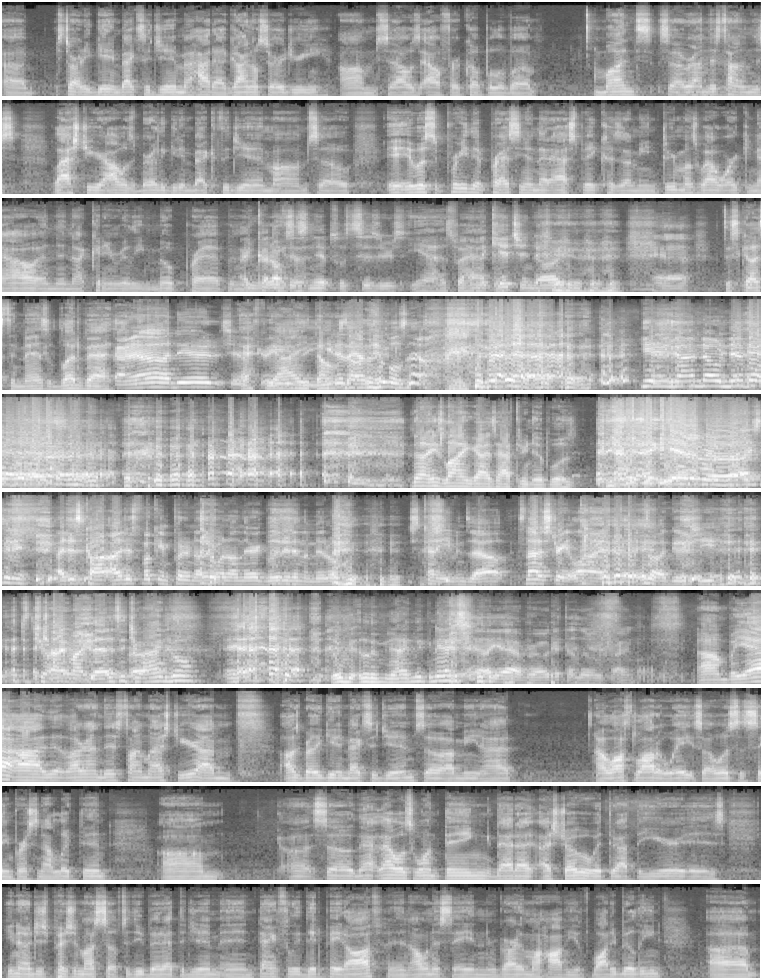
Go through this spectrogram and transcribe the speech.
uh, started getting back to the gym. I had a gyno surgery, um, so I was out for a couple of uh, months. So around this time this last year, I was barely getting back to the gym. Um, so it, it was pretty depressing in that aspect because I mean, three months without working out, and then I couldn't really meal prep. And I cut off his that- nips with scissors. Yeah, that's what happened In the kitchen, dog. Yeah. Disgusting, man. It's a bloodbath. I know, dude. Shit FBI, crazy. don't- he doesn't don't- have nipples now. He ain't got no nipples. No, he's lying, guys. Have three nipples. yeah, bro. I, I just caught. I just fucking put another one on there, glued it in the middle. Just kind of evens out. It's not a straight line. It's all Gucci. I tried my best. It's a bro. triangle. Illuminati looking at. Hell yeah, bro. Get that little triangle. on. Um, but yeah, uh, around this time last year, I'm, I was barely getting back to the gym. So I mean, I, I lost a lot of weight. So I was the same person I looked in. Um, uh, so that that was one thing that I, I struggled with throughout the year is, you know, just pushing myself to do better at the gym, and thankfully did paid off. And I want to say in regard to my hobby of bodybuilding, um,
